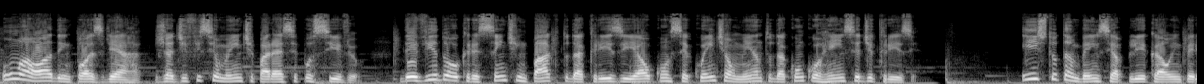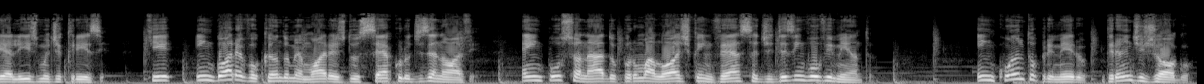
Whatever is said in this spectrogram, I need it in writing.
Uma ordem pós-guerra já dificilmente parece possível, devido ao crescente impacto da crise e ao consequente aumento da concorrência de crise. Isto também se aplica ao imperialismo de crise, que, embora evocando memórias do século XIX, é impulsionado por uma lógica inversa de desenvolvimento. Enquanto o primeiro, grande jogo,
